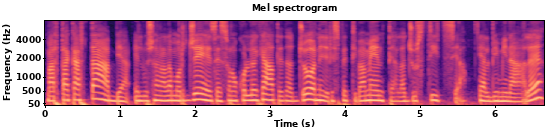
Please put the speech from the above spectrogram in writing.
Marta Cartabia e Luciana Lamorgese sono collegate da giorni rispettivamente alla giustizia e al Viminale.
